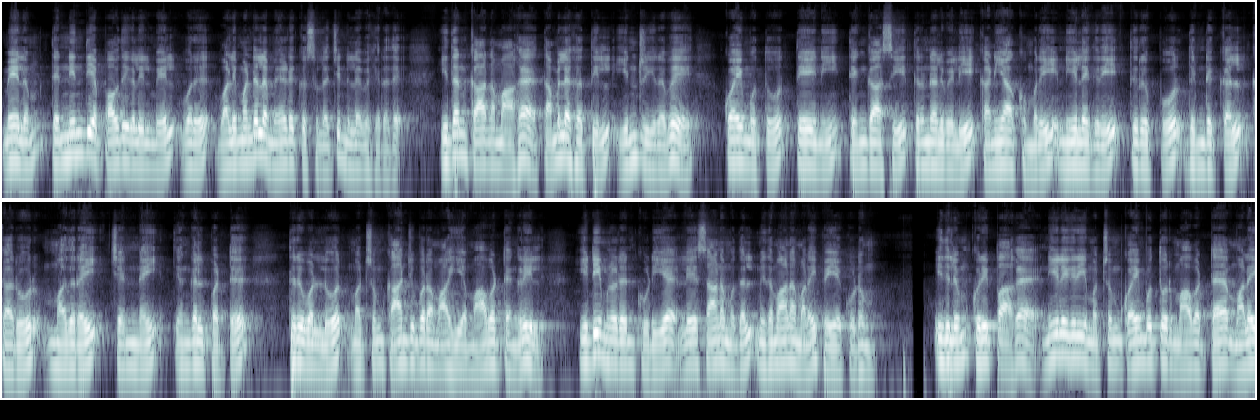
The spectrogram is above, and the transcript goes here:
மேலும் தென்னிந்திய பகுதிகளில் மேல் ஒரு வளிமண்டல மேடுக்கு சுழற்சி நிலவுகிறது. இதன் காரணமாக தமிழகத்தில் இன்று இரவு கோயம்புத்தூர் தேனி தென்காசி திருநெல்வேலி கன்னியாகுமரி நீலகிரி திருப்பூர் திண்டுக்கல் கரூர் மதுரை சென்னை செங்கல்பட்டு திருவள்ளூர் மற்றும் காஞ்சிபுரம் ஆகிய மாவட்டங்களில் இடிமலுடன் கூடிய லேசான முதல் மிதமான மழை பெய்யக்கூடும். இதிலும் குறிப்பாக நீலகிரி மற்றும் கோயம்புத்தூர் மாவட்ட மலை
